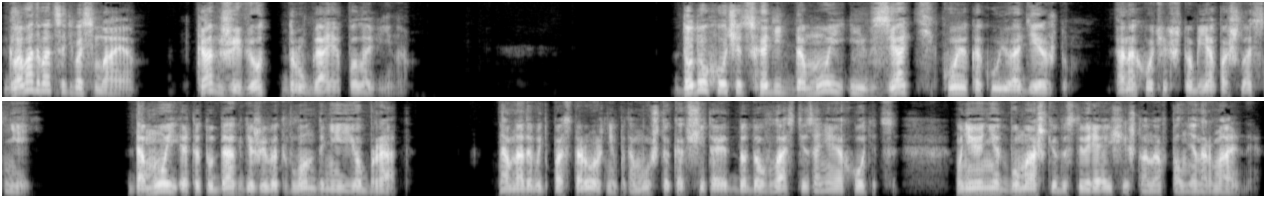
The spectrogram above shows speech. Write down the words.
Глава 28. Как живет другая половина. Додо хочет сходить домой и взять кое-какую одежду. Она хочет, чтобы я пошла с ней. Домой — это туда, где живет в Лондоне ее брат. Нам надо быть поосторожнее, потому что, как считает Додо, власти за ней охотятся. У нее нет бумажки, удостоверяющей, что она вполне нормальная.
